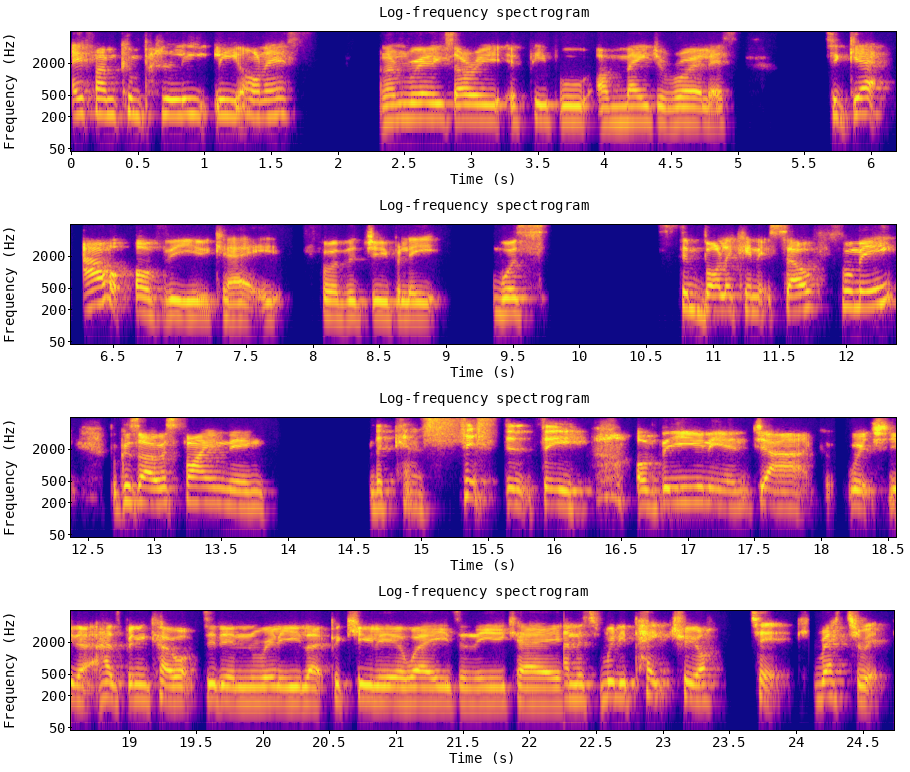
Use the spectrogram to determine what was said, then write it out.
if I'm completely honest, and I'm really sorry if people are major royalists, to get out of the UK for the Jubilee was symbolic in itself for me because I was finding the consistency of the Union Jack, which you know has been co-opted in really like peculiar ways in the UK, and this really patriotic rhetoric,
